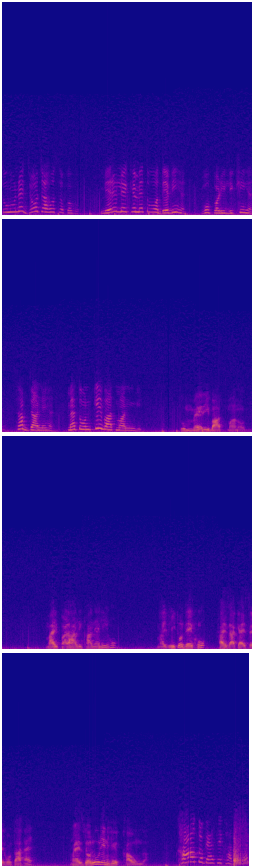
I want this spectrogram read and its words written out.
तुम उन्हें जो चाहो सो कहो। मेरे लेखे में तो वो देवी हैं वो पढ़ी लिखी हैं सब जाने हैं। मैं तो उनकी बात मानूँगी। तुम मेरी बात मानोगी। मैं पढ़ा लिखा नहीं हूँ मैं भी तो देखूँ ऐसा कैसे होता है। मैं ज़रूर इन्हें खाऊँगा। खाओ तो कैसे खाते हो?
